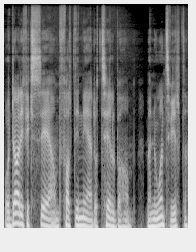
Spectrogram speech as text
Og da de fikk se ham, falt de ned og tilba ham, men noen tvilte.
